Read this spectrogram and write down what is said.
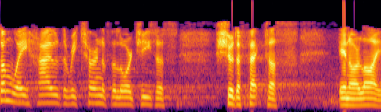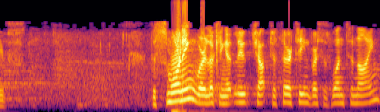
some way how the return of the Lord Jesus should affect us in our lives. This morning we're looking at Luke chapter 13 verses 1 to 9.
